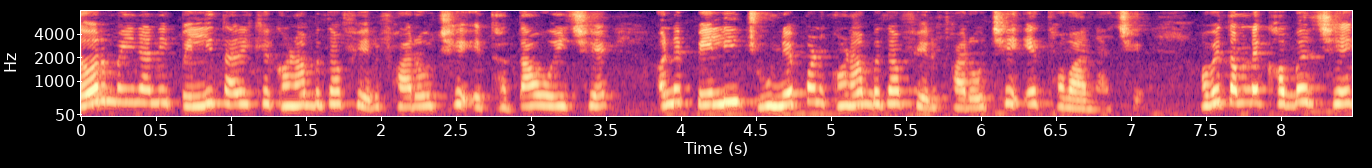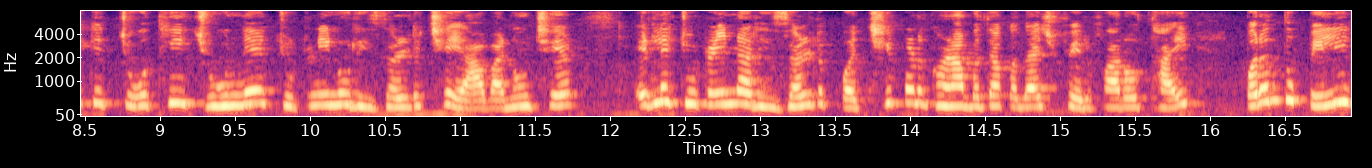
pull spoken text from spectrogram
દર મહિનાની પહેલી તારીખે ઘણા બધા ફેરફારો છે, એ થતા હોય છે. અને પહેલી જૂને પણ ઘણા બધા ફેરફારો છે, એ થવાના છે. હવે તમને ખબર છે કે ચોથી જૂને ચૂંટણીનું રિઝલ્ટ છે, આવવાનું છે. એટલે ચૂંટણીના રિઝલ્ટ પછી પણ ઘણા બધા કદાચ ફેરફારો થાય. પરંતુ પહેલી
